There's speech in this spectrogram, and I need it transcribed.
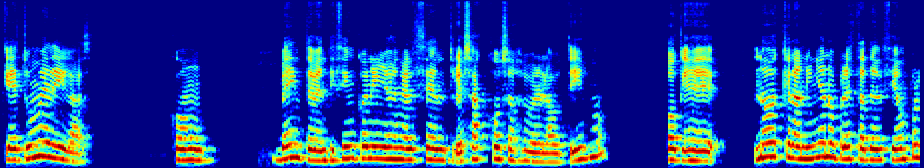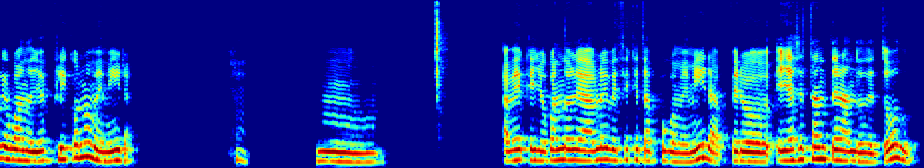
Que tú me digas con 20, 25 niños en el centro esas cosas sobre el autismo o que no, es que la niña no presta atención porque cuando yo explico no me mira. Mm, a ver, que yo cuando le hablo hay veces que tampoco me mira, pero ella se está enterando de todo.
